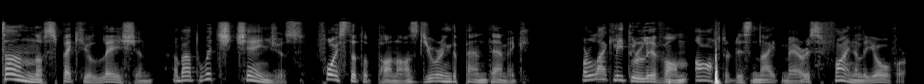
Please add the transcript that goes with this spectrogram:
ton of speculation about which changes, foisted upon us during the pandemic, are likely to live on after this nightmare is finally over.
